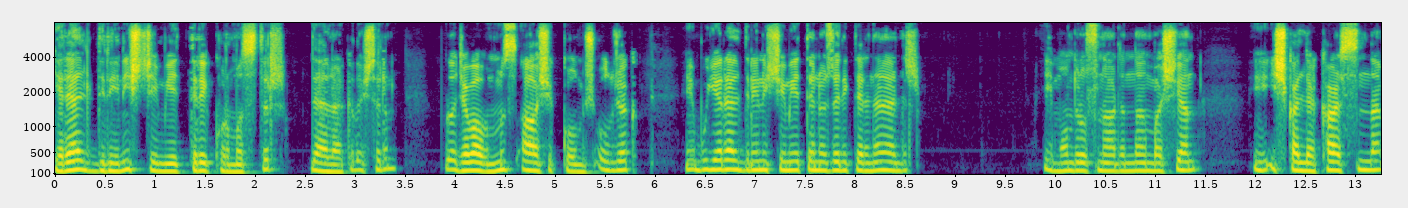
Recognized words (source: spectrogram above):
Yerel direniş cemiyetleri kurmasıdır değerli arkadaşlarım. Burada cevabımız A şıkkı olmuş olacak. E, bu yerel direniş cemiyetlerinin özellikleri nelerdir? E, Mondros'un ardından başlayan e, işgaller karşısında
